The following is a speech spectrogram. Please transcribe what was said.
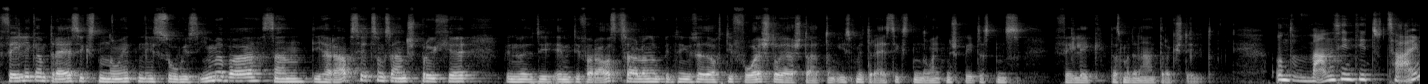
fällig am 30.09. ist so wie es immer war, sind die Herabsetzungsansprüche, eben die Vorauszahlungen bzw. auch die Vorsteuererstattung ist mit 30.09. spätestens fällig, dass man den Antrag stellt. Und wann sind die zu zahlen?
